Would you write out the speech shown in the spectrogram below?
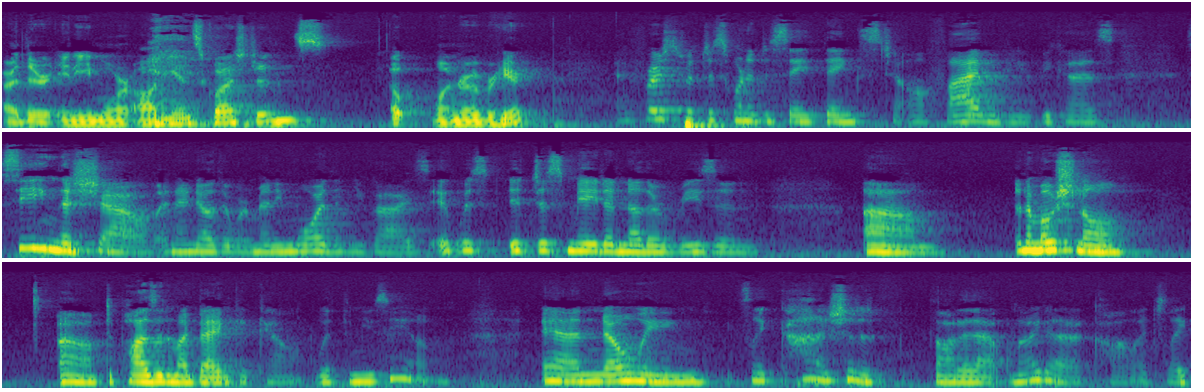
Are there any more audience questions? Oh, one over here. First just wanted to say thanks to all five of you because seeing the show, and I know there were many more than you guys, it was it just made another reason, um, an emotional uh, deposit in my bank account with the museum, and knowing it's like God, I should have thought of that when I got out of college, like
